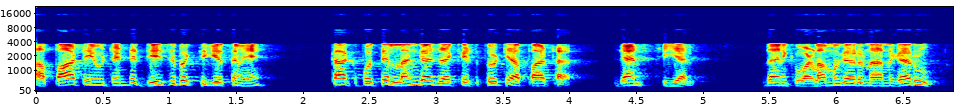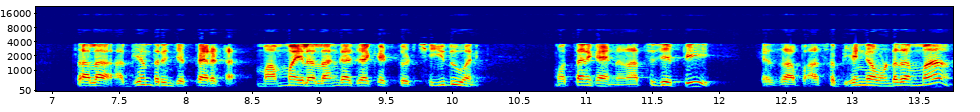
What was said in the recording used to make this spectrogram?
ఆ పాట ఏమిటంటే దేశభక్తి గీతమే. కాకపోతే లంగా జాకెట్ తోటి ఆ పాట డాన్స్ చేయాలి దానికి వాళ్ళ అమ్మగారు నాన్నగారు చాలా అభ్యంతరం చెప్పారట. మా అమ్మ ఇలా లంగా జాకెట్ తోటి చేయదు అని. మొత్తానికి ఆయన నచ్చ చెప్పి అసభ్యంగా ఉండదమ్మా.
